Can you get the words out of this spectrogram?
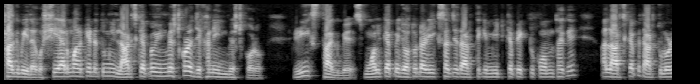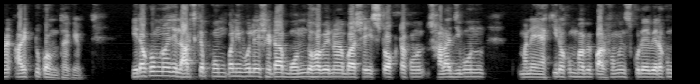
থাকবেই। দেখো শেয়ার মার্কেটে তুমি লার্জ ক্যাপেও ইনভেস্ট করো, যেখানে ইনভেস্ট করো। রিস্ক থাকবে। স্মল ক্যাপে যতটা রিস্ক আছে তার থেকে মিড ক্যাপে একটু কম থাকে আর লার্জ ক্যাপে তার তুলনায় আরেকটু কম থাকে। এরকম নয় যে লার্জ ক্যাপ কোম্পানি বলে সেটা বন্ধ হবে না বা সেই স্টকটা কোনো সারা জীবন মানে একই রকমভাবে পারফরমেন্স করে যাবে এরকম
